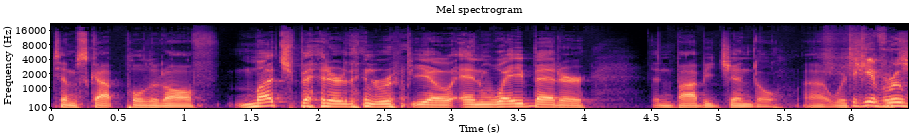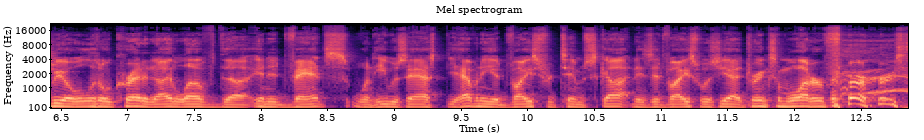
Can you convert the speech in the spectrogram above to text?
Tim Scott pulled it off much better than Rubio and way better than Bobby Jindal. Uh, which, to give which, Rubio a little credit, I loved uh, in advance when he was asked, "Do you have any advice for Tim Scott?" And his advice was, "Yeah, drink some water first.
